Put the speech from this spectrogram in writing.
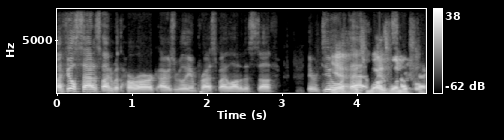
I feel satisfied with her arc. I was really impressed by a lot of the stuff they were doing Yeah, with that. it's- a lot it's wonderful. subtext.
